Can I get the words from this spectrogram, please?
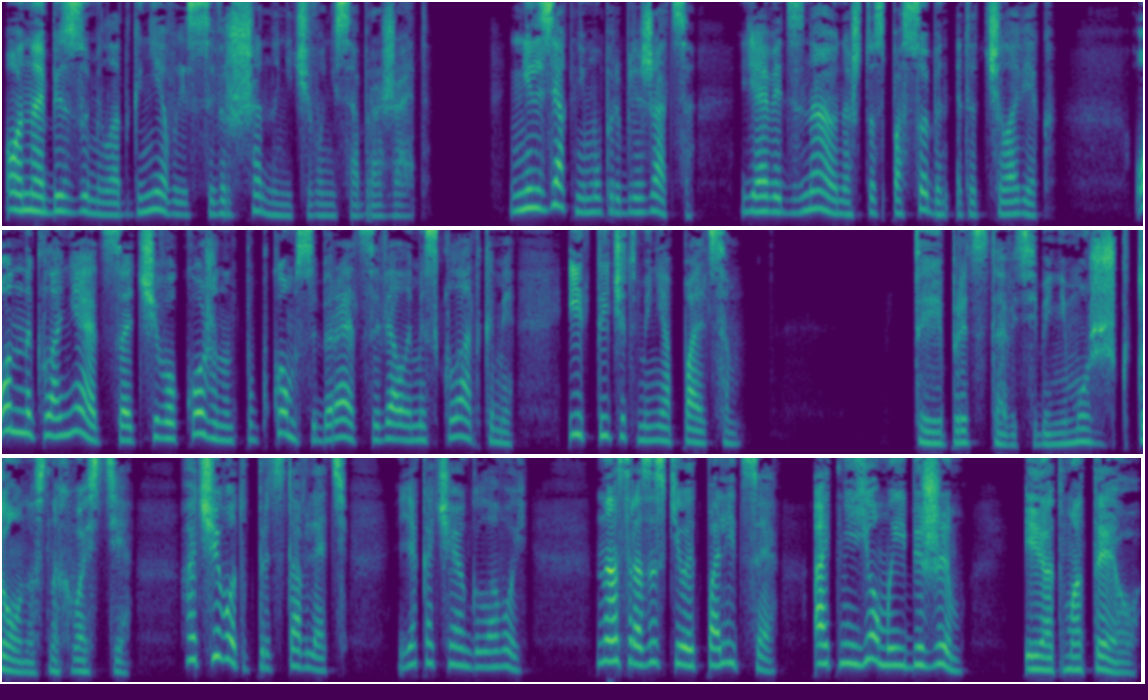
Он обезумел от гнева и совершенно ничего не соображает. Нельзя к нему приближаться. Я ведь знаю, на что способен этот человек. Он наклоняется, отчего кожа над пупком собирается вялыми складками и тычет меня пальцем. «Ты представить себе не можешь, кто у нас на хвосте. А чего тут представлять?» Я качаю головой. «Нас разыскивает полиция. От нее мы и бежим». «И от Матео»,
